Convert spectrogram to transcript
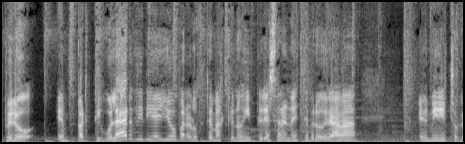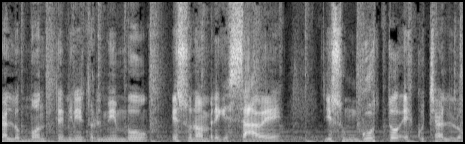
pero en particular, diría yo, para los temas que nos interesan en este programa, el ministro Carlos Montes, ministro del MIMBU, es un hombre que sabe y es un gusto escucharlo.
